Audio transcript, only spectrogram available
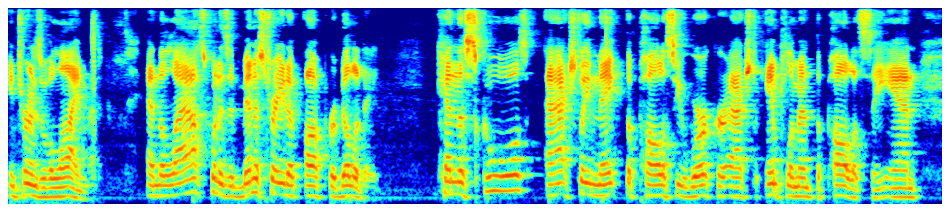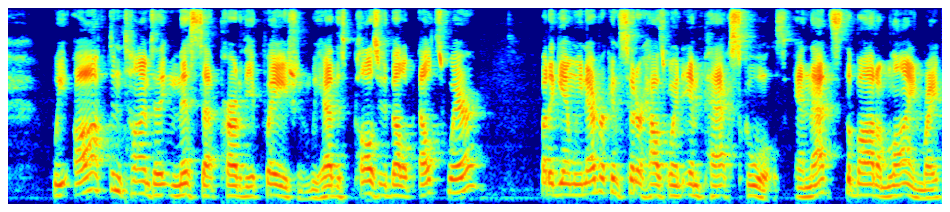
in terms of alignment. And the last one is administrative operability. Can the schools actually make the policy work or actually implement the policy? And we oftentimes, I think, miss that part of the equation. We have this policy developed elsewhere, but again, we never consider how it's going to impact schools. And that's the bottom line, right?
